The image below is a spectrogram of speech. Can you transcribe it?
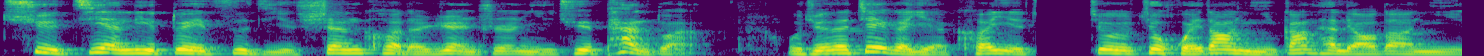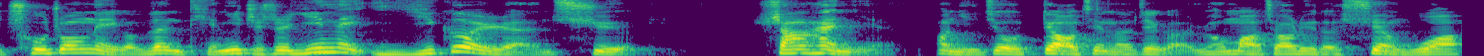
去建立对自己深刻的认知，你去判断。我觉得这个也可以，就就回到你刚才聊的你初中那个问题，你只是因为一个人去伤害你，然后你就掉进了这个容貌焦虑的漩涡。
